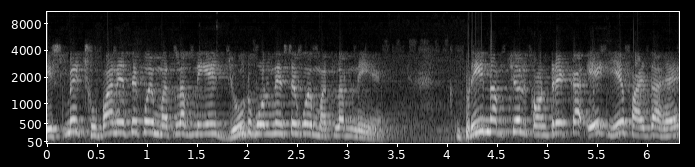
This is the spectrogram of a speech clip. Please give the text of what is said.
इसमें छुपाने से कोई मतलब नहीं है, झूठ बोलने से कोई मतलब नहीं है। प्री नप्चुअल कॉन्ट्रैक्ट का एक ये फ़ायदा है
